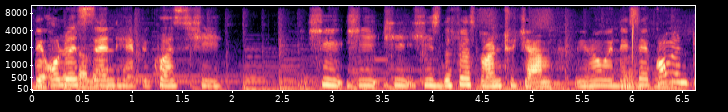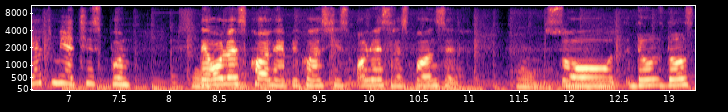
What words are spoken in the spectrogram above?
they The always send her because she she she she she's the first one to jump you know when they say Come and get me a teaspoon they always call her because she's always responsive. Hmm. So those those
